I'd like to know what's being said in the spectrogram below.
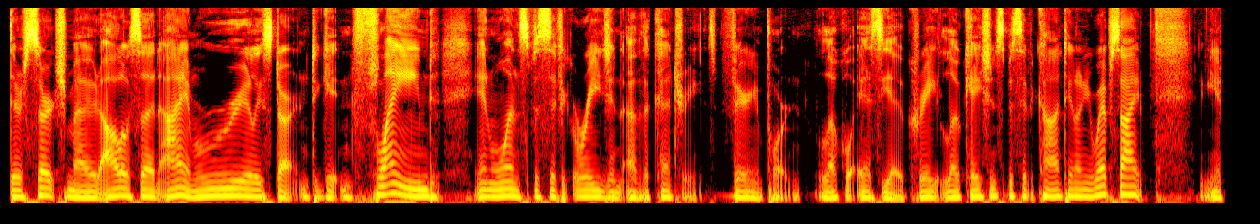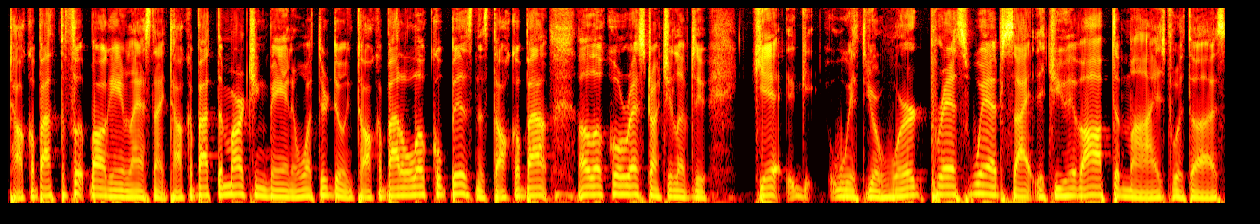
their search mode, all of a sudden I am really starting to get inflamed in one specific region of the country. It's very important. Local SEO, create location specific content on your website. You know, talk about the football game last night, talk about the marching band and what they're doing, talk about a local business, talk about a local restaurant you love to. Get, get, with your WordPress website that you have optimized with us,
